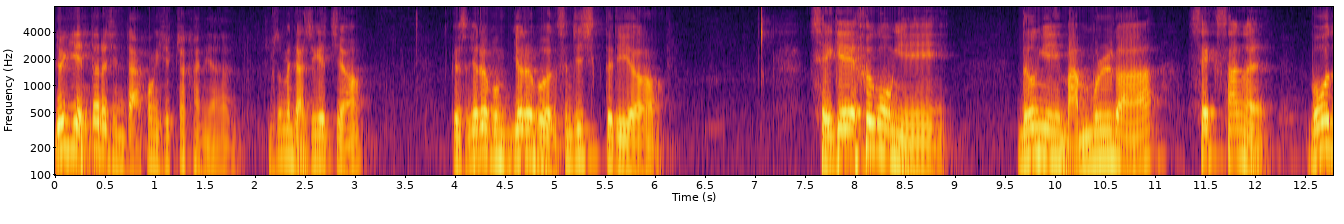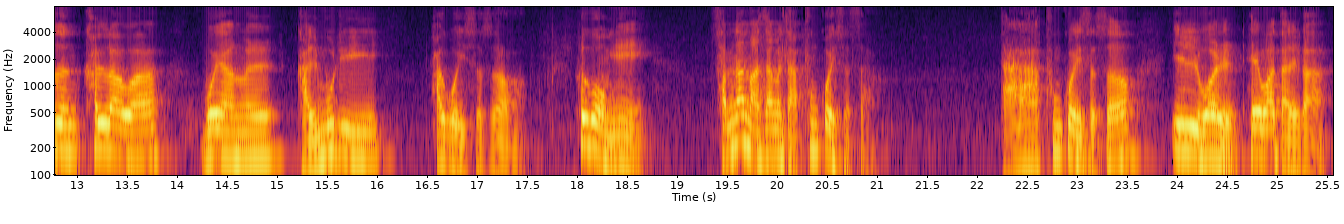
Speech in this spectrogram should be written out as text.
여기에 떨어진다. 공에 집착하면. 무슨 말인지 아시겠죠? 그래서 여러분, 여러분, 선지식들이요. 세계 허공이 능히 만물과 색상을 모든 컬러와 모양을 갈무리 하고 있어서 허공이 삼남만상을 다 품고 있었어. 다 품고 있어서 일월 해와 달과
